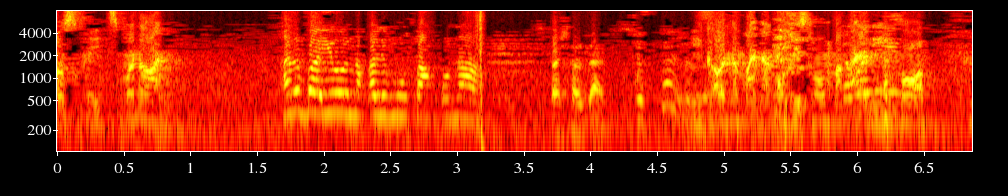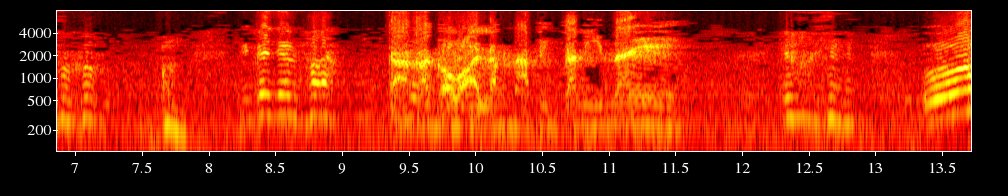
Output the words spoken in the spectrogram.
housemates mo nun. Ano ba yun? Nakalimutan ko na. Special dance. Ikaw naman ang mong makalimot. Yung ganyan ba? Kakagawa lang natin kanina eh. Oh!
